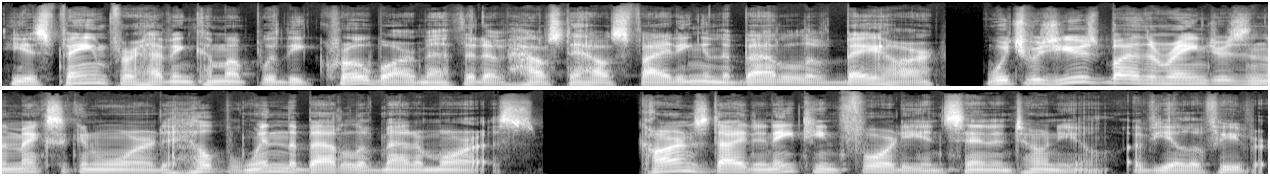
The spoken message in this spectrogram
He is famed for having come up with the crowbar method of house to house fighting in the Battle of Bexar, which was used by the Rangers in the Mexican War to help win the Battle of Matamoros. Karnes died in 1840 in San Antonio of yellow fever.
